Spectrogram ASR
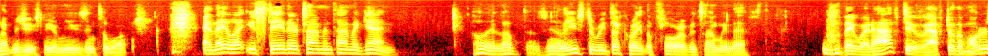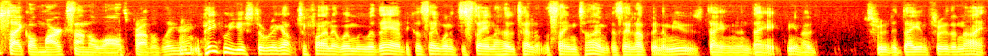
That was usually amusing to watch. And they let you stay there time and time again. Oh, they loved us. You know, they used to redecorate the floor every time we left. Well, they would have to after Mm. the motorcycle marks on the walls, probably, right? People used to ring up to find out when we were there because they wanted to stay in the hotel at the same time because they loved being amused day in and day, you know, through the day and through the night.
